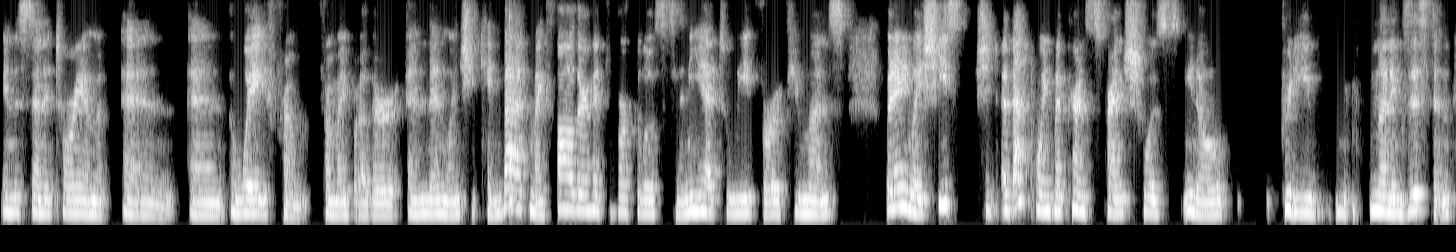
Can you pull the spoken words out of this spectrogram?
in the sanatorium and and away from from my brother. And then when she came back my father had tuberculosis and he had to leave for a few months. But anyway she's she at that point my parents french was you know pretty non-existent.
